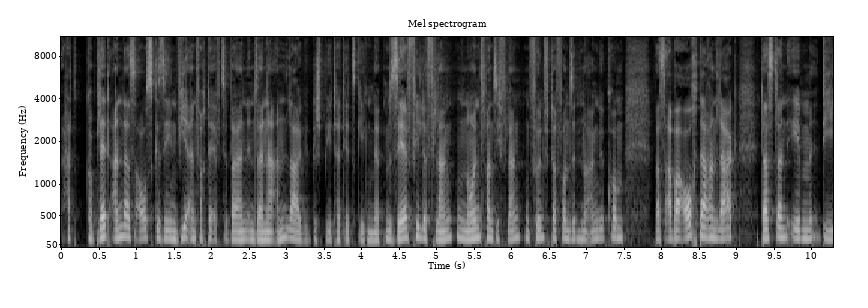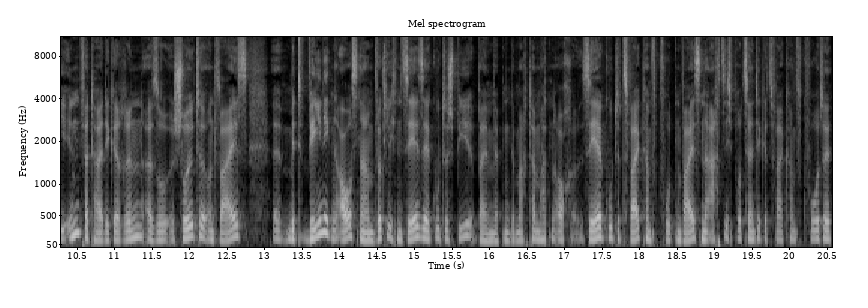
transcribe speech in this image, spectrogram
hat komplett anders ausgesehen, wie einfach der FC Bayern in seiner Anlage gespielt hat jetzt gegen Meppen. Sehr viele Flanken, 29 Flanken, fünf davon sind nur angekommen, was aber auch daran lag, dass dann eben die Innenverteidigerin, also Schulte und Weiß, äh, mit wenigen Ausnahmen wirklich ein sehr, sehr gutes Spiel bei Meppen gemacht haben, hatten auch sehr gute Zweikampfquoten. Weiß eine 80-prozentige Zweikampfquote,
